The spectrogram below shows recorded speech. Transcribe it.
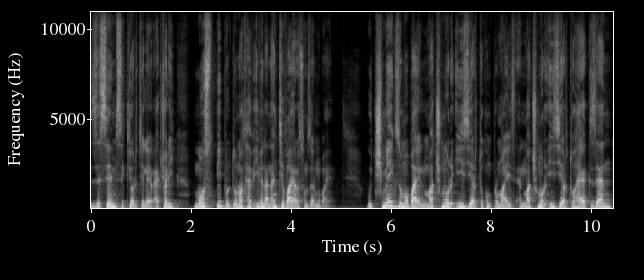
the same security layer. Actually, most people do not have even an antivirus on their mobile, which makes the mobile much more easier to compromise and much more easier to hack than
